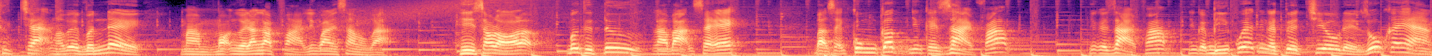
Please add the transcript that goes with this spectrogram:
thực trạng, nói về vấn đề mà mọi người đang gặp phải liên quan đến sản phẩm của bạn. Thì sau đó là bước thứ tư là bạn sẽ bạn sẽ cung cấp những cái giải pháp, những cái giải pháp, những cái bí quyết, những cái tuyệt chiêu để giúp khách hàng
